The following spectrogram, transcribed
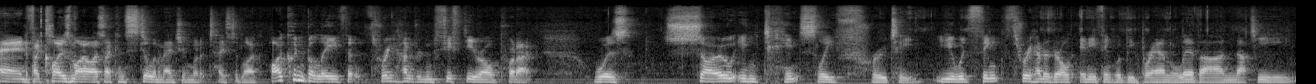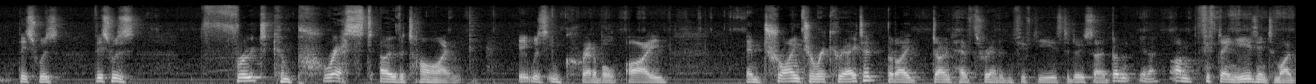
And if I close my eyes, I can still imagine what it tasted like. I couldn't believe that 350 year old product was so intensely fruity. You would think 300 year old anything would be brown leather, nutty. This was this was fruit compressed over time. It was incredible. I am trying to recreate it, but I don't have 350 years to do so. But you know, I'm 15 years into my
